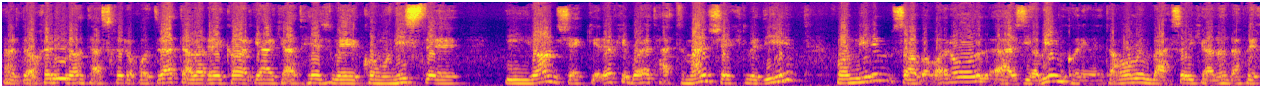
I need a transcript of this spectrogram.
در داخل ایران تسخیر قدرت طبقه کارگر کرد حزب کمونیست ایران شکل گرفت که باید حتما شکل بدیم ما میریم سابقه رو ارزیابی می‌کنیم. یعنی تمام این بحثایی که الان رفیق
